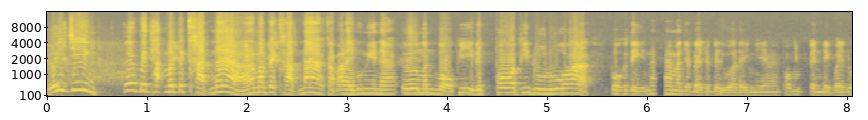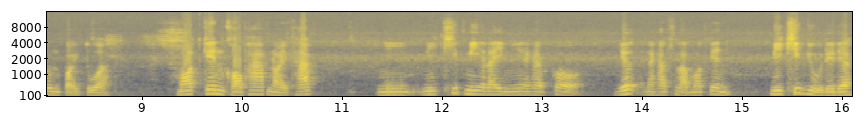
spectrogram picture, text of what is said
เฮ้ยจริงแม่งไปทำมันไปขัดหน้านะมันไปขัดหน้ากับอะไรพวกนี้นะเออมันบอกพี่หรือเพราะว่าพี่ดูรู้ว่าปกติหน้ามันจะแบบจะเป็นหรืออะไรอย่างเงี้ยไหมเพราะมันเป็นเด็กวัยรุ่นปล่อยตัว มอสเก้นขอภาพหน่อยครับ มีมีคลิปมีอะไรอย่างเงี้ยนะครับ ก็ เยอะนะครับสำหรับมอสเก้นมีคลิปอยู่เดี๋ยวเดี๋ยว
